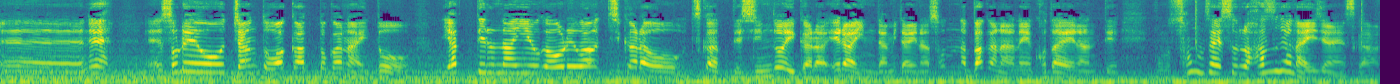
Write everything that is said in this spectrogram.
えー、ね、それをちゃんと分かっとかないと、やってる内容が俺は力を使ってしんどいから偉いんだみたいな、そんなバカなね、答えなんて、存在するはずがないじゃないですか。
